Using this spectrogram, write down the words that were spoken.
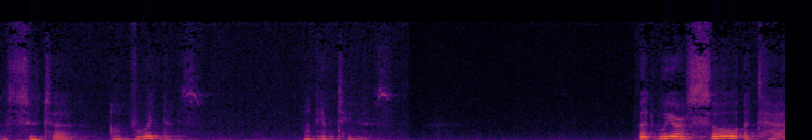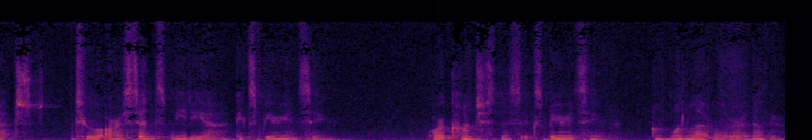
the Sutta on voidness, on emptiness. But we are so attached to our sense media experiencing or consciousness experiencing on one level or another.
